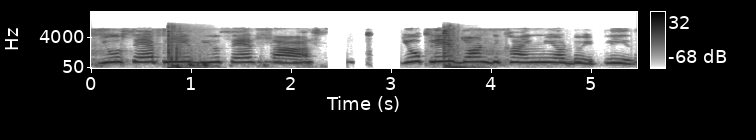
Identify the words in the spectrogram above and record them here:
यू से प्लीज़ यू से you please don't दिखाएँगे me or do it please.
